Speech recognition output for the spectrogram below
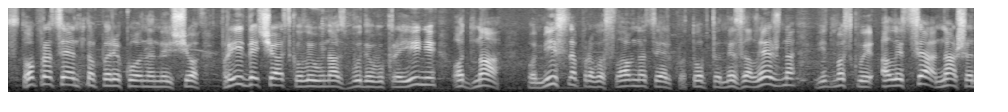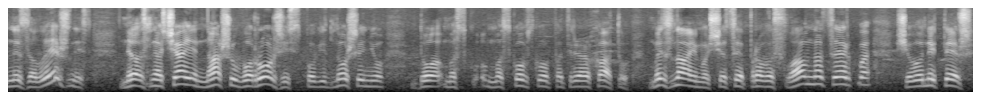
стопроцентно переконаний, що прийде час, коли у нас буде в Україні одна помісна православна церква, тобто незалежна від Москви. Але ця наша незалежність не означає нашу ворожість по відношенню до Моск- Московського патріархату. Ми знаємо, що це православна церква, що вони теж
